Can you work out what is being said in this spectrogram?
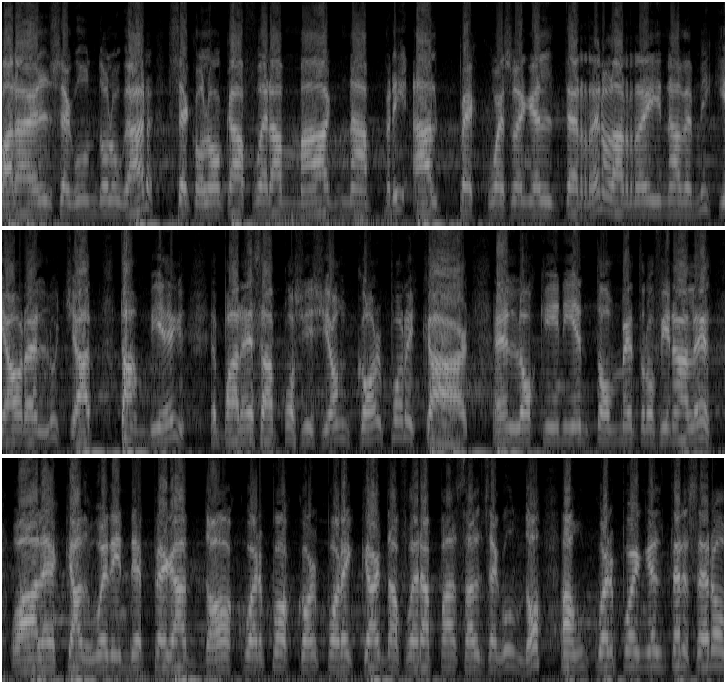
Para el segundo lugar se coloca afuera Magna Pri al pescuezo en el terreno. La reina de Mickey ahora en lucha. También para esa posición Corporate Card. En los 500 metros finales, Waleska Wedding despega dos cuerpos. Corporate Card afuera pasa al segundo. A un cuerpo en el tercero.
